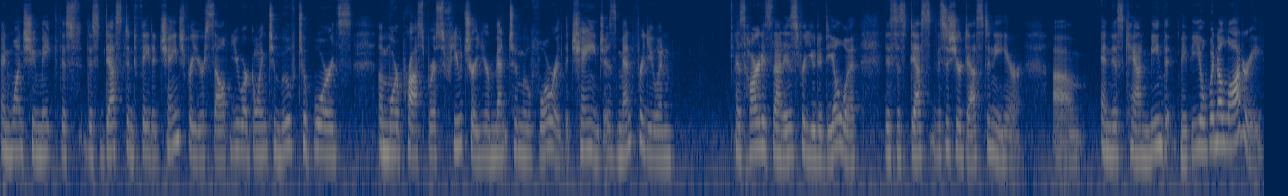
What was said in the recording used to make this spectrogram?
And once you make this this destined fated change for yourself, you are going to move towards a more prosperous future. You're meant to move forward. The change is meant for you. And as hard as that is for you to deal with, this is des- this is your destiny here. Um, and this can mean that maybe you'll win a lottery.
